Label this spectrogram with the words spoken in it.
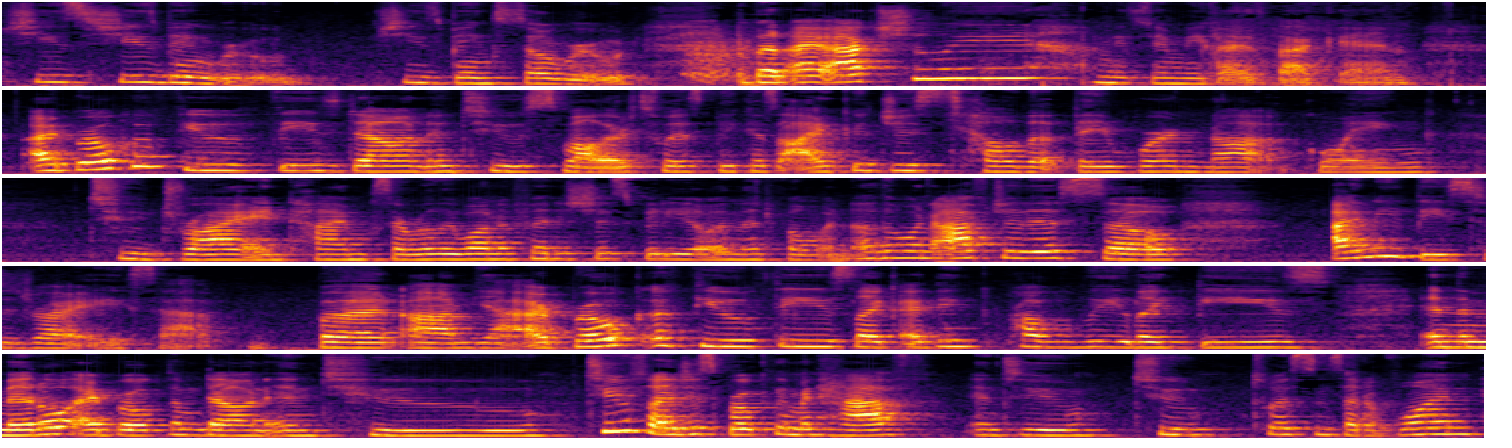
She's she's being rude. She's being so rude. But I actually, let me zoom you guys back in. I broke a few of these down into smaller twists because I could just tell that they were not going to dry in time because I really want to finish this video and then film another one after this. So I need these to dry ASAP. But um, yeah, I broke a few of these. Like I think probably like these in the middle. I broke them down into two. So I just broke them in half into two twists instead of one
